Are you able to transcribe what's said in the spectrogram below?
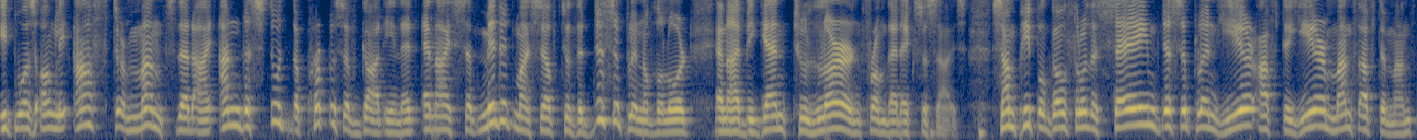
it was only after months that I understood the purpose of God in it and I submitted myself to the discipline of the Lord and I began to learn from that exercise. Some people go through the same discipline year after year, month after month,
